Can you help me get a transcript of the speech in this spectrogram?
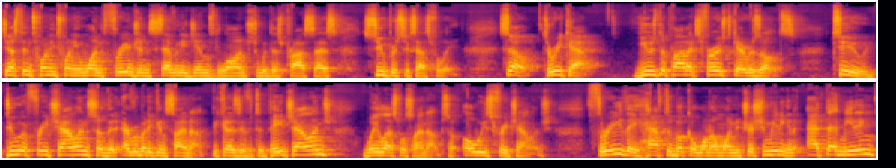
Just in 2021, 370 gyms launched with this process super successfully. So to recap, use the products first, get results. Two, do a free challenge so that everybody can sign up because if it's a paid challenge, way less will sign up. So always free challenge. Three, they have to book a one-on-one nutrition meeting and at that meeting,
